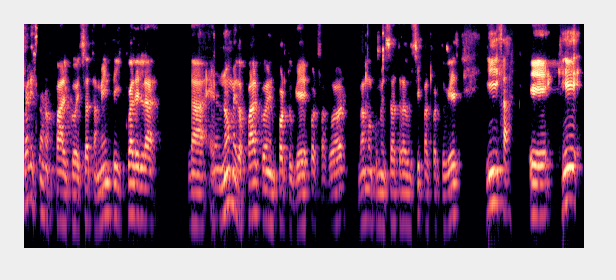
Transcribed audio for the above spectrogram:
quais são os palcos exatamente e qual é la, la, o nome do palco em português, por favor? Vamos começar a traduzir para o português. E tá. eh, que,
